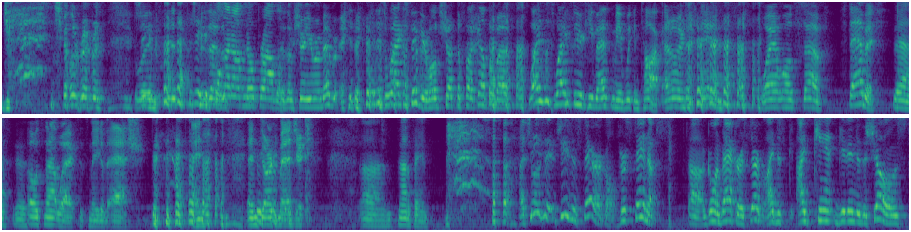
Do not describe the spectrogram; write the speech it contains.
Joan Rivers She could, she could pull that off no problem. as I'm sure you remember this wax figure won't shut the fuck up about why does this wax figure keep asking me if we can talk I don't understand why it won't stop stab it Yeah, yeah. oh it's not wax it's made of ash and and dark magic Not a fan. I saw- She's she's hysterical. Her stand-ups uh, going back are hysterical. I just I can't get into the shows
